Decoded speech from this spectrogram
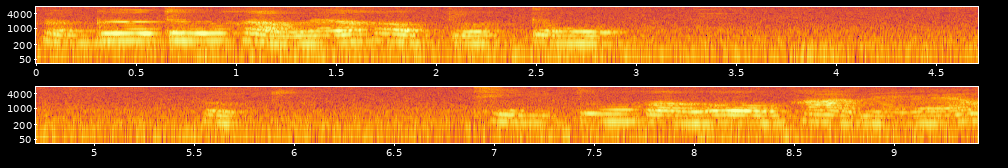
ผมก็ดูเขาแล้วเขาตัวโต ทิ้งตัวเขาขาดแล้ว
